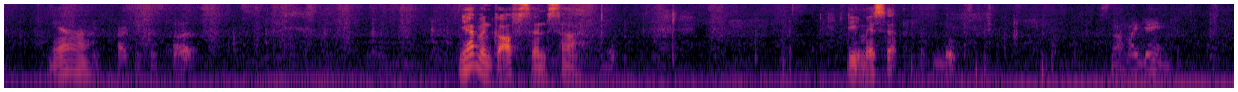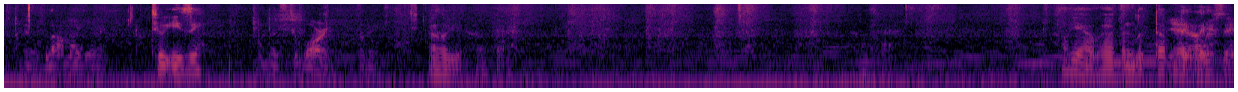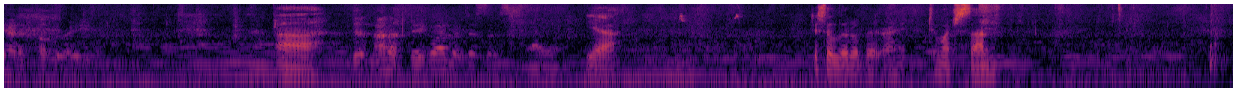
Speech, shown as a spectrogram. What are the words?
Yeah. Practice your putts. You haven't golfed since, huh? Nope. Do you miss it? Nope. It's not my game. It's not my game. Too easy? It's too boring for me. Oh, yeah. Okay. Oh yeah, we haven't looked up Yeah, I lately. wish they had a cover right here. Uh, not a big one, but just a small one. yeah. Just a little bit, right? Too much sun.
